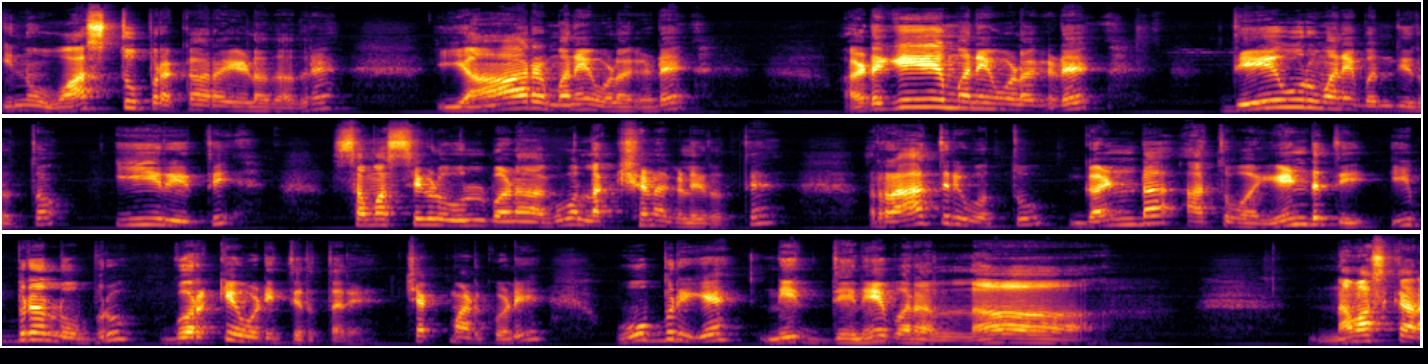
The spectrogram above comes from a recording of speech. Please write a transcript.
ಇನ್ನು ವಾಸ್ತು ಪ್ರಕಾರ ಹೇಳೋದಾದರೆ, ಯಾರ ಮನೆ ಒಳಗಡೆ, ಅಡುಗೆ ಮನೆ ಒಳಗಡೆ ದೇವ್ರ ಮನೆ ಬಂದಿರುತ್ತೋ ಈ ರೀತಿ ಸಮಸ್ಯೆಗಳು ಉಲ್ಬಣ ಆಗುವ ಲಕ್ಷಣಗಳಿರುತ್ತೆ. ರಾತ್ರಿ ಹೊತ್ತು ಗಂಡ ಅಥವಾ ಹೆಂಡತಿ ಇಬ್ಬರಲ್ಲೊಬ್ಬರು ಗೊರಕೆ ಹೊಡಿತಿರ್ತಾರೆ. ಚೆಕ್ ಮಾಡ್ಕೊಳ್ಳಿ. ಒಬ್ಬರಿಗೆ ನಿದ್ದೆನೇ ಬರಲ್ಲ. ನಮಸ್ಕಾರ.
